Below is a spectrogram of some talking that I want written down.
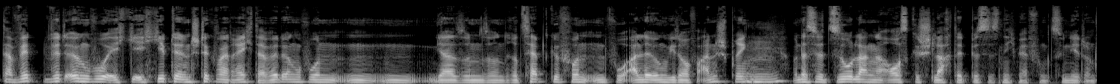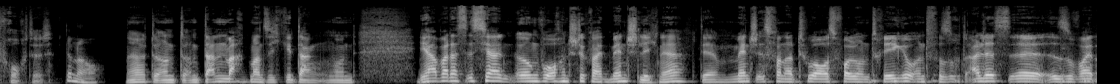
da wird, wird irgendwo, ich, ich gebe dir ein Stück weit recht, da wird irgendwo ein, ein, ja, so ein, so ein Rezept gefunden, wo alle irgendwie drauf anspringen Mhm. und das wird so lange ausgeschlachtet, bis es nicht mehr funktioniert und fruchtet. Genau. Ne? Und, und dann macht man sich Gedanken und ja, aber das ist ja irgendwo auch ein Stück weit menschlich, ne? Der Mensch ist von Natur aus voll und träge und versucht alles äh, so weit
